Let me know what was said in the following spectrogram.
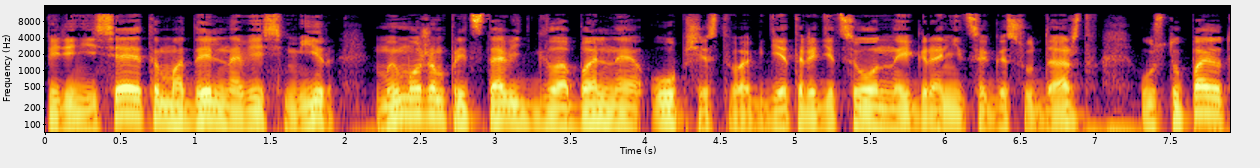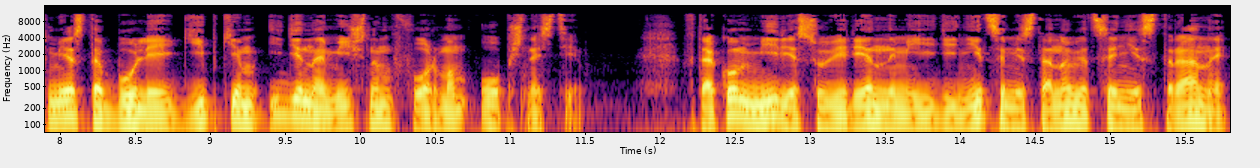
Перенеся эту модель на весь мир, мы можем представить глобальное общество, где традиционные границы государств уступают место более гибким и динамичным формам общности. В таком мире суверенными единицами становятся не страны,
